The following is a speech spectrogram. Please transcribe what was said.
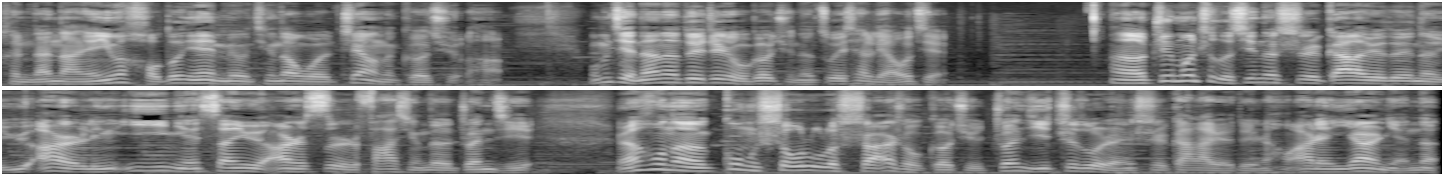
很难拿捏，因为好多年也没有听到过这样的歌曲了哈。我们简单的对这首歌曲呢做一下了解。呃，追梦赤子心呢是嘎啦乐队呢于二零一一年三月二十四日发行的专辑，然后呢共收录了十二首歌曲，专辑制作人是嘎啦乐队。然后二零一二年呢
